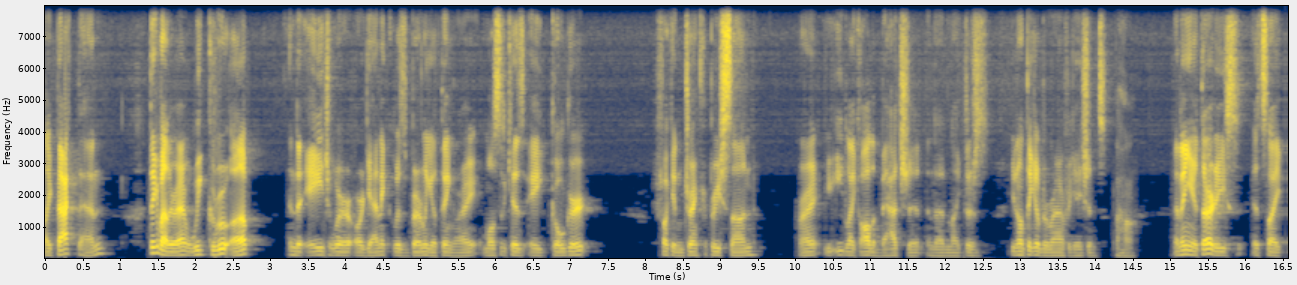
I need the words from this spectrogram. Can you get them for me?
Like back then, think about it, right? We grew up in the age where organic was barely a thing, right? Most of the kids ate Go-Gurt, fucking drank Capri Sun, right? You eat like all the bad shit, and then like there's you don't think of the ramifications. Uh huh. And then in your thirties, it's like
